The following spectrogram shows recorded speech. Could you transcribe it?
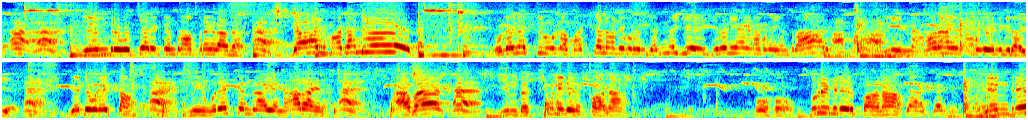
நாராயண. என்று உச்சரிக்கின்றான். ஜாய் மகனே. உலகத்தில் உள்ள மக்கள் அனைவரும் என்னையே இரணியாய நமக என்றார். நீ நாராயண நமக என்கிறாயே. என்று உரைத்தான். நீ உரைக்கின்றாய நாராயணன். ஆ, அவன் ஆ. தூணில் இருப்பானா ஓஹோ துருமில் இருப்பானா என்று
